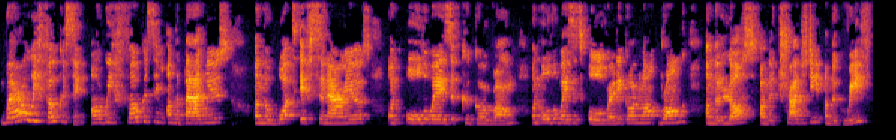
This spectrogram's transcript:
Where are we focusing? Are we focusing on the bad news, on the what if scenarios, on all the ways it could go wrong, on all the ways it's already gone wrong, on the loss, on the tragedy, on the grief?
